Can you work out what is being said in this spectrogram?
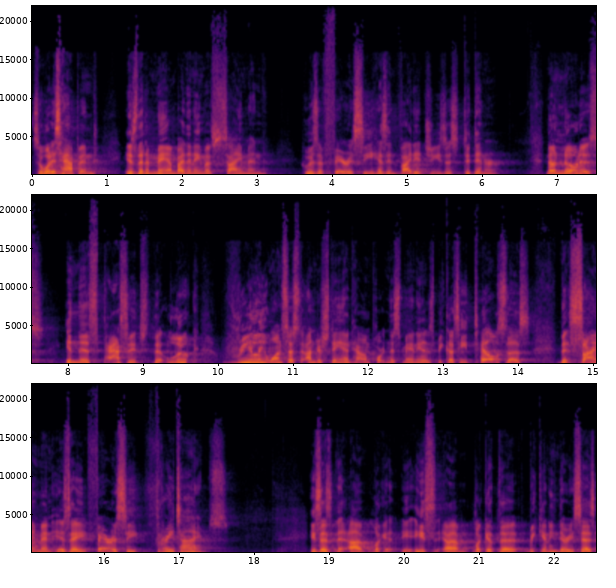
So, what has happened is that a man by the name of Simon, who is a Pharisee, has invited Jesus to dinner. Now, notice in this passage that Luke really wants us to understand how important this man is because he tells us that Simon is a Pharisee three times. He says, uh, look, at, he's, um, look at the beginning there. He says,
